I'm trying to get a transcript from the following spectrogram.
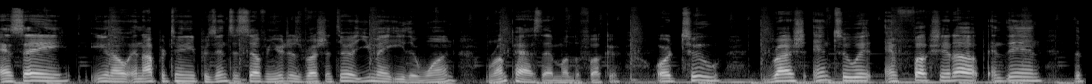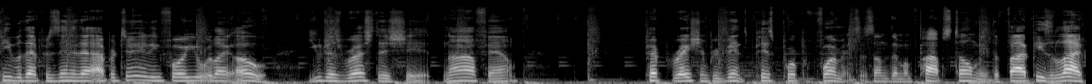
and say, you know, an opportunity presents itself and you're just rushing through it, you may either one, run past that motherfucker, or two, rush into it and fuck shit up. And then the people that presented that opportunity for you were like, oh, you just rushed this shit. Nah, fam. Preparation prevents piss poor performance. It's something my pops told me. The five P's of life.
